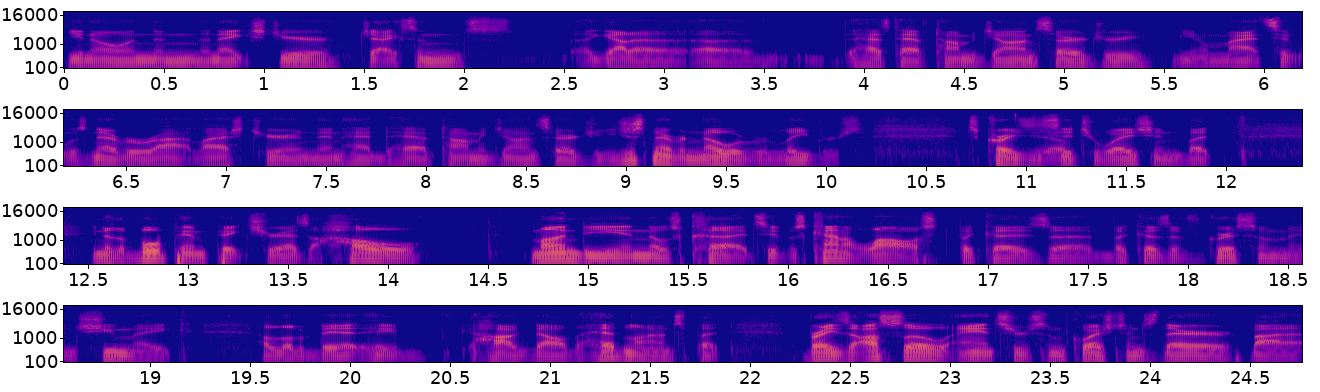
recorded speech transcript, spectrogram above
You know, and then the next year Jackson's got a uh, has to have Tommy John surgery. You know, Matzek was never right last year, and then had to have Tommy John surgery. You just never know with relievers. It's a crazy yep. situation, but you know the bullpen picture as a whole Monday in those cuts, it was kind of lost because uh, because of Grissom and Shewmake a little bit. He hogged all the headlines, but the Braves also answered some questions there by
